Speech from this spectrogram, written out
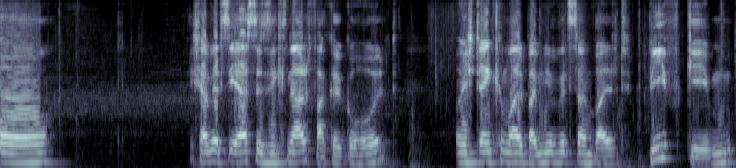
oh. Ich habe jetzt die erste Signalfackel geholt. Und ich denke mal, bei mir wird es dann bald Beef geben.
